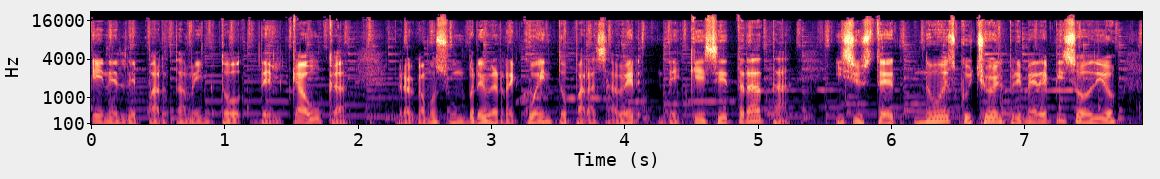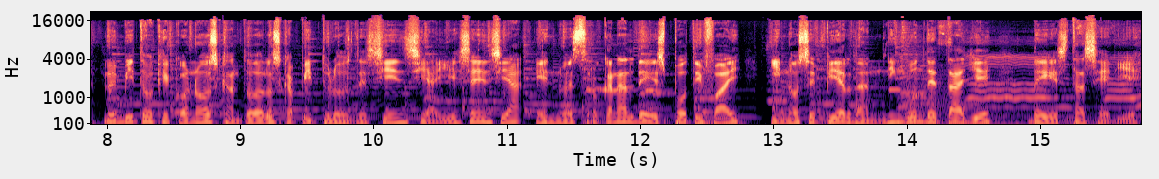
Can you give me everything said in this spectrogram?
en el departamento del Cauca. Pero hagamos un breve recuento para saber de qué se trata. Y si usted no escuchó el primer episodio, lo invito a que conozcan todos los capítulos de Ciencia y Esencia en nuestro canal de Spotify y no se pierdan ningún detalle de esta serie.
